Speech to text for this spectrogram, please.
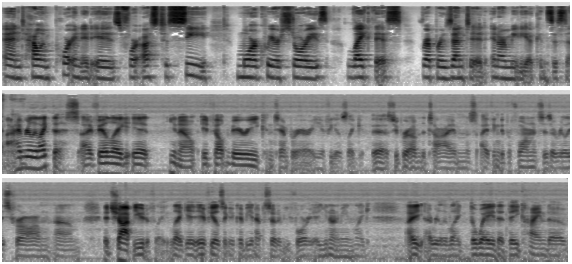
and how important it is for us to see more queer stories like this represented in our media consistently. I really like this. I feel like it, you know, it felt very contemporary. It feels like uh, super of the times. I think the performances are really strong. Um, it's shot beautifully. Like it, it feels like it could be an episode of Euphoria. You know what I mean? Like, I I really like the way that they kind of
